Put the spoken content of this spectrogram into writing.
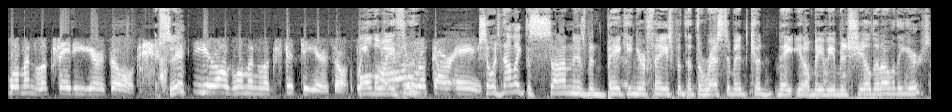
woman looks 80 years old. A 50 year old woman looks 50 years old. We All the way all through. look our age. So it's not like the sun has been baking your face, but that the rest of it could, may, you know, maybe have been shielded over the years.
